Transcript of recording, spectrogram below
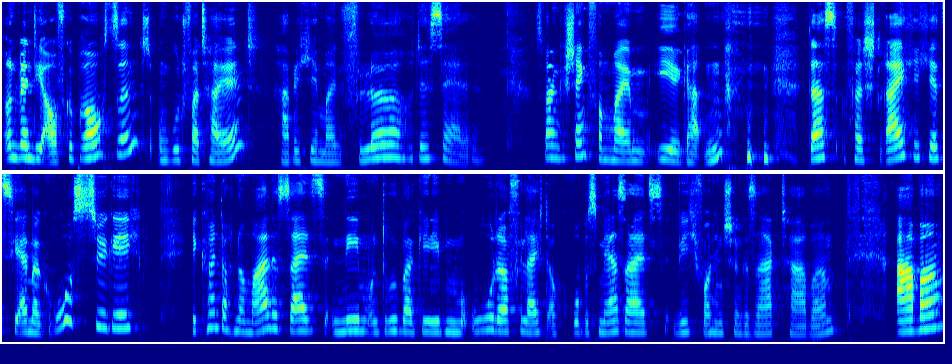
und wenn die aufgebraucht sind und gut verteilt, habe ich hier mein Fleur de Sel. Das war ein Geschenk von meinem Ehegatten. Das verstreiche ich jetzt hier einmal großzügig. Ihr könnt auch normales Salz nehmen und drüber geben oder vielleicht auch grobes Meersalz, wie ich vorhin schon gesagt habe. Aber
